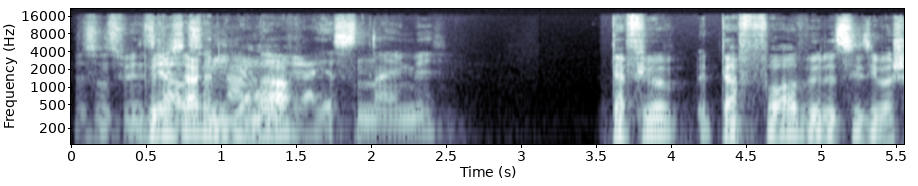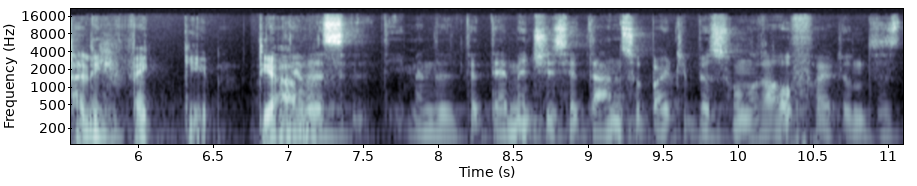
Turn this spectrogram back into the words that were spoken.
Weil sonst würden sie Würde ich sagen, auseinander ja. reißen eigentlich. Dafür, davor würde sie sie wahrscheinlich weggeben, die Ja, aber Arme. das, ich meine, der Damage ist ja dann, sobald die Person raufhält und das,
